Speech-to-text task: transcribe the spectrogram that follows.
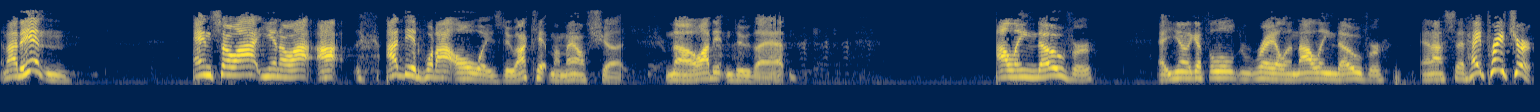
And I didn't. And so I, you know, I, I, I did what I always do. I kept my mouth shut. No, I didn't do that. I leaned over, and, you know, I got the little rail, and I leaned over, and I said, Hey, preacher!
